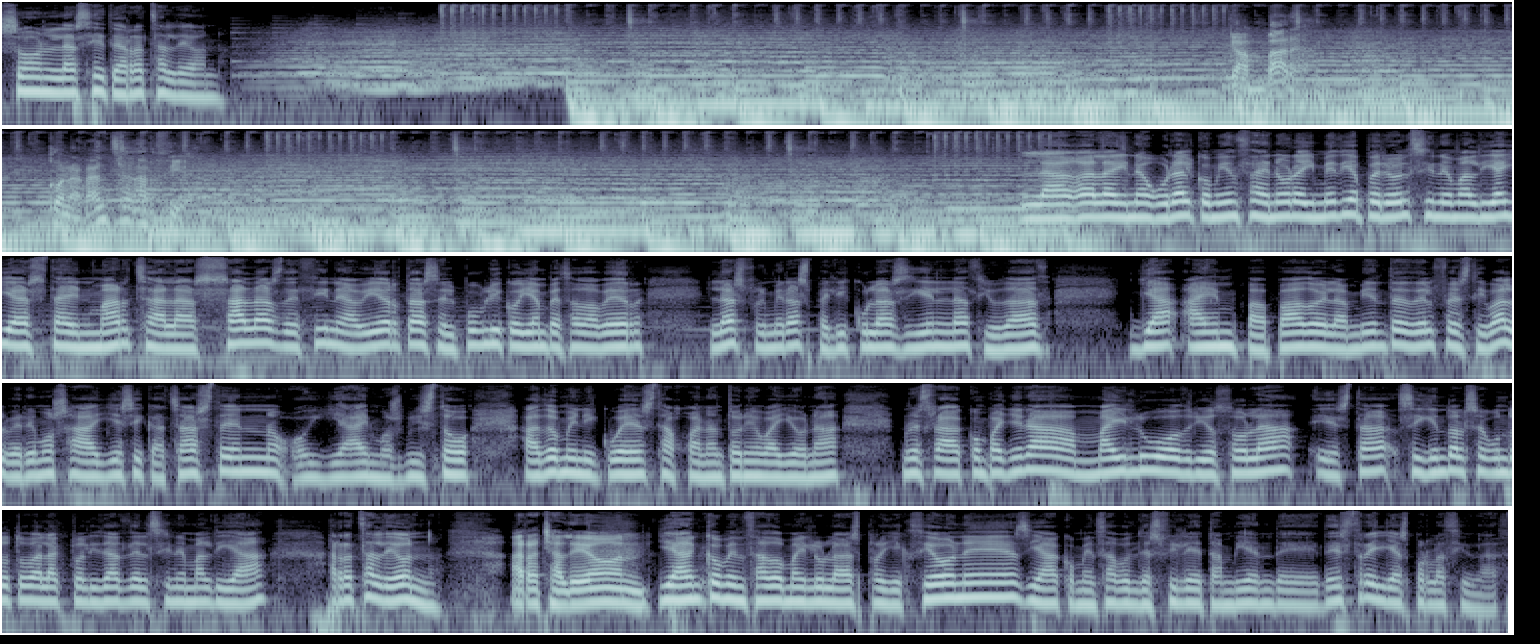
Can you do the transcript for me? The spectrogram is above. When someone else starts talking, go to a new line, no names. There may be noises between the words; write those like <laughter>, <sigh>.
Son las 7 Racha León.
Gambara con Arancha García.
La gala inaugural comienza en hora y media, pero el Cinema al Día ya está en marcha. Las salas de cine abiertas, el público ya ha empezado a ver las primeras películas y en la ciudad ya ha empapado el ambiente del festival. Veremos a Jessica Chastain, hoy ya hemos visto a Dominic West, a Juan Antonio Bayona. Nuestra compañera Mailu Odriozola está siguiendo al segundo toda la actualidad del Cinema al Día. Arracha León.
Arracha León.
Ya han comenzado, Mailu, las proyecciones, ya ha comenzado el desfile también de, de estrellas por la ciudad.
